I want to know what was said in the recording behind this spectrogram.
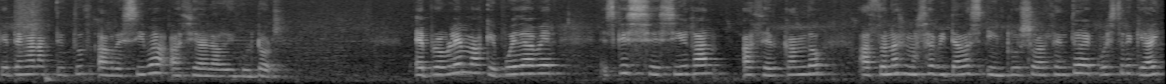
que tengan actitud agresiva hacia el agricultor. El problema que puede haber es que se sigan acercando a zonas más habitadas, incluso al centro ecuestre que hay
